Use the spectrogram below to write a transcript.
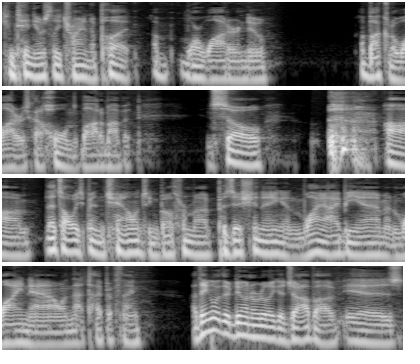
continuously trying to put a, more water into a bucket of water. It's got a hole in the bottom of it. And so um, that's always been challenging, both from a positioning and why IBM and why now and that type of thing. I think what they're doing a really good job of is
